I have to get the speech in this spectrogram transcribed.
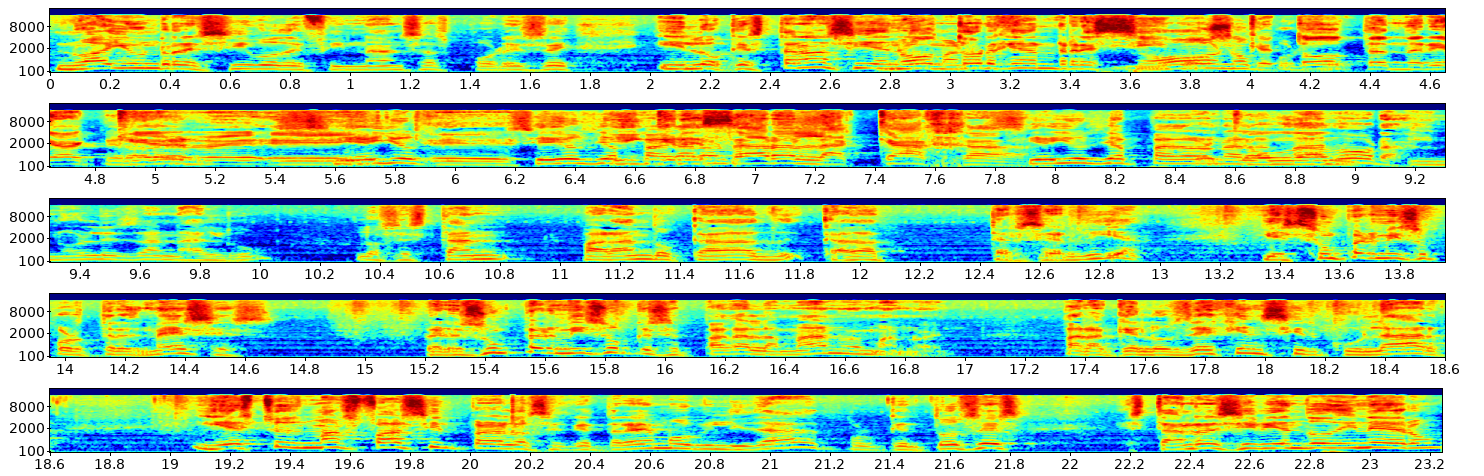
No hay un recibo de finanzas por ese. Y lo que están haciendo. No Manuel- otorgan recibos, que por todo su- tendría que ver, eh, si ellos, eh, si ellos ya ingresar pagaron- a la caja. si ellos ya pagaron a la mano y no les dan algo, los están parando cada, cada tercer día. Y es un permiso por tres meses. Pero es un permiso que se paga a la mano, Emanuel, para que los dejen circular. Y esto es más fácil para la Secretaría de Movilidad, porque entonces están recibiendo dinero,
